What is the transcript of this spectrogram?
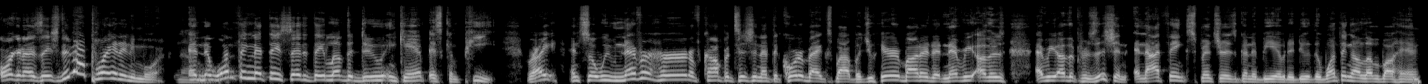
organization, they're not playing anymore. No. And the one thing that they said that they love to do in camp is compete, right? And so we've never heard of competition at the quarterback spot, but you hear about it in every other every other position. And I think Spencer is going to be able to do. The one thing I love about him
